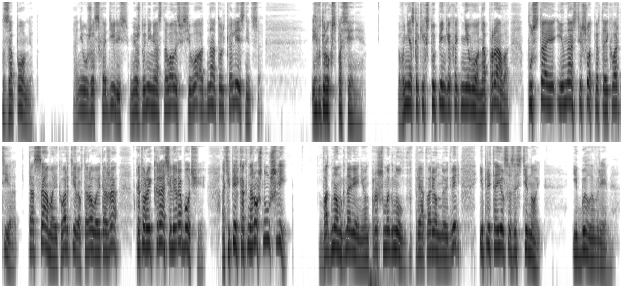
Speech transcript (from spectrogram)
Запомнят. Они уже сходились, между ними оставалась всего одна только лестница. И вдруг спасение. В нескольких ступеньках от него, направо, пустая и настежь отпертая квартира. Та самая квартира второго этажа, в которой красили рабочие, а теперь как нарочно ушли. В одно мгновение он прошмыгнул в приотворенную дверь и притаился за стеной. И было время.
